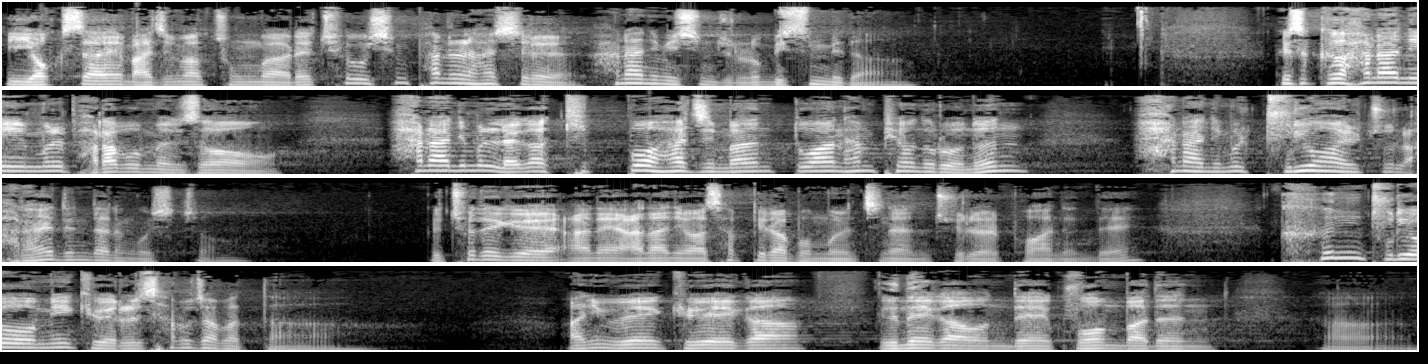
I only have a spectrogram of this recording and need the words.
이 역사의 마지막 종말에 최후 심판을 하실 하나님이신 줄로 믿습니다. 그래서 그 하나님을 바라보면서 하나님을 내가 기뻐하지만 또한 한편으로는 하나님을 두려워할 줄 알아야 된다는 것이죠. 그 초대교회 안에 아나니와 삽비라 본문을 지난 주일날 보았는데 큰 두려움이 교회를 사로잡았다. 아니 왜 교회가 은혜 가운데 구원받은 어,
